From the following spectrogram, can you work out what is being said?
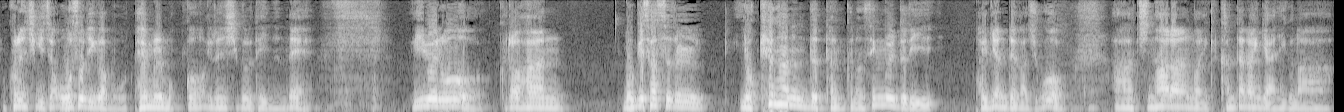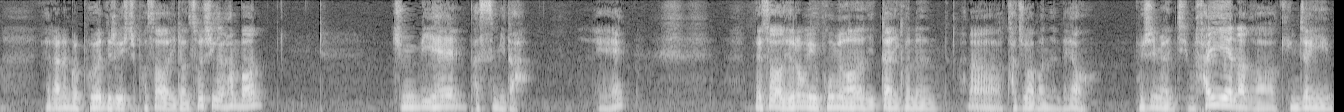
뭐 그런 식이죠. 오소리가 뭐 뱀을 먹고 이런 식으로 돼 있는데, 의외로 그러한 먹이사슬을 역행하는 듯한 그런 생물들이 발견돼 가지고 아 진화라는 건 이렇게 간단한 게 아니구나 라는 걸 보여드리고 싶어서 이런 소식을 한번 준비해 봤습니다 예. 그래서 여러분이 보면 일단 이거는 하나 가져와 봤는데요 보시면 지금 하이에나가 굉장히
